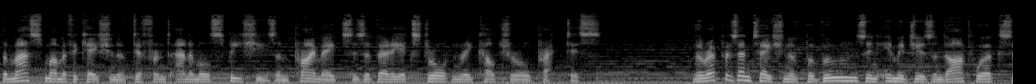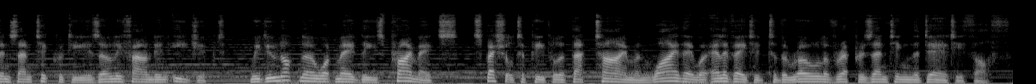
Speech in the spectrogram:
The mass mummification of different animal species and primates is a very extraordinary cultural practice. The representation of baboons in images and artwork since antiquity is only found in Egypt. We do not know what made these primates special to people at that time and why they were elevated to the role of representing the deity Thoth.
